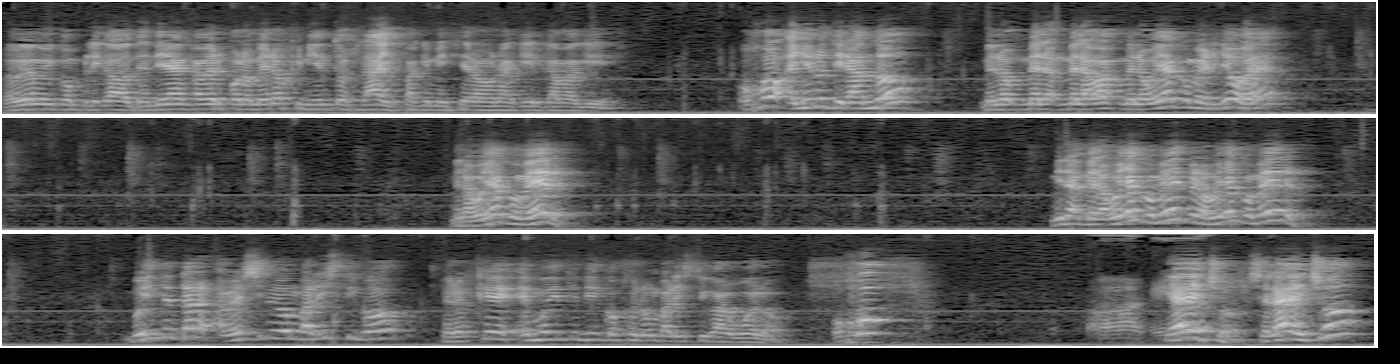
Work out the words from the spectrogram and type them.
Lo veo muy complicado Tendrían que haber por lo menos 500 likes para que me hiciera una killcam aquí Ojo, ¿hay uno tirando? Me lo, me, lo, me la- me lo voy a comer yo, ¿eh? Me la voy a comer. Mira, me la voy a comer, me la voy a comer. Voy a intentar, a ver si veo un balístico Pero es que es muy difícil coger un balístico al vuelo. ¡Ojo! Ah, ¿Qué ha hecho? ¿Se la ha hecho?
